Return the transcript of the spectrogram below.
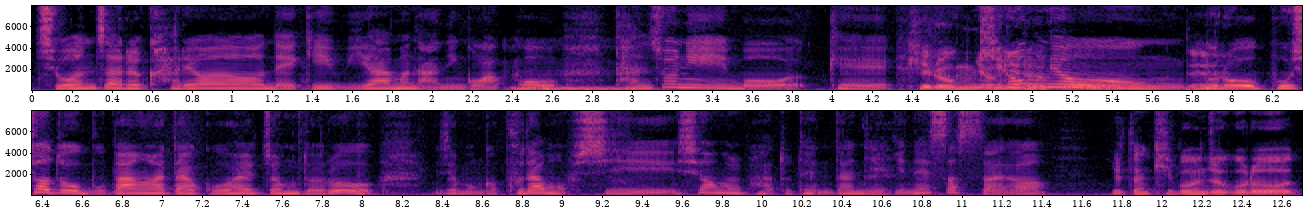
지원자를 가려내기 위함은 아닌 것 같고 음. 단순히 뭐 이렇게 기록용이라고 기록용으로 네. 보셔도 무방하다고 할 정도로 이제 뭔가 부담 없이 시험을 봐도 된다는 네. 얘기는 했었어요. 일단 기본적으로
